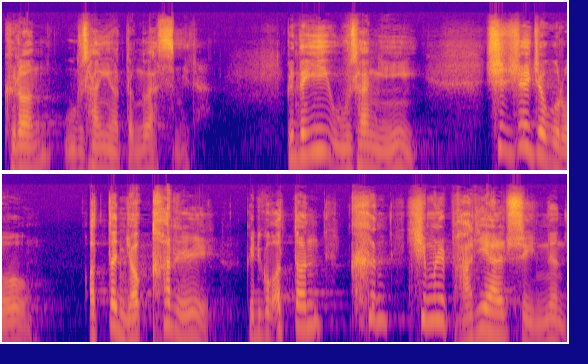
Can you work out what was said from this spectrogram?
그런 우상이었던 것 같습니다. 근데 이 우상이 실질적으로 어떤 역할을 그리고 어떤 큰 힘을 발휘할 수 있는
